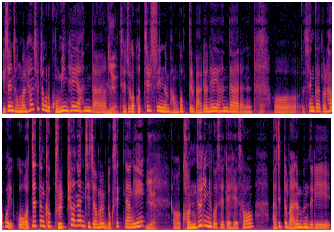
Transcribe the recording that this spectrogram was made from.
이젠 정말 현실적으로 고민해야 한다. 예. 제주가 버틸 수 있는 방법들 마련해야 한다라는 어, 생각을 하고 있고 어쨌든 그 불편한 지점을 녹색당이 예. 어, 건드린 것에 대해서 아직도 많은 분들이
